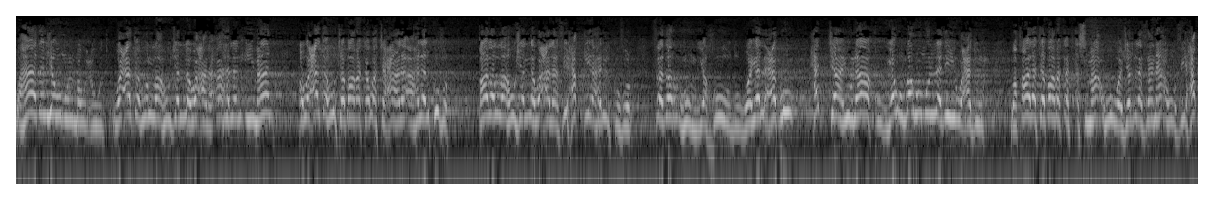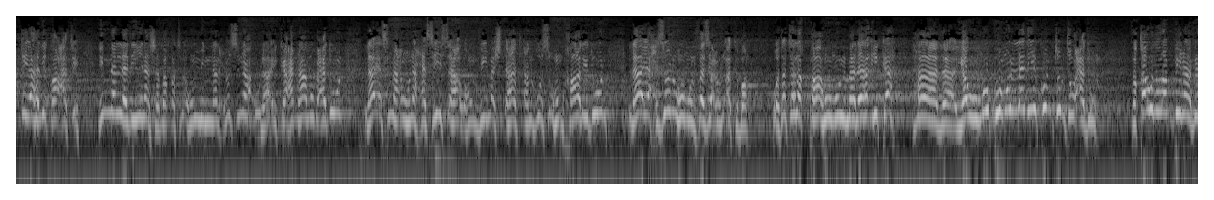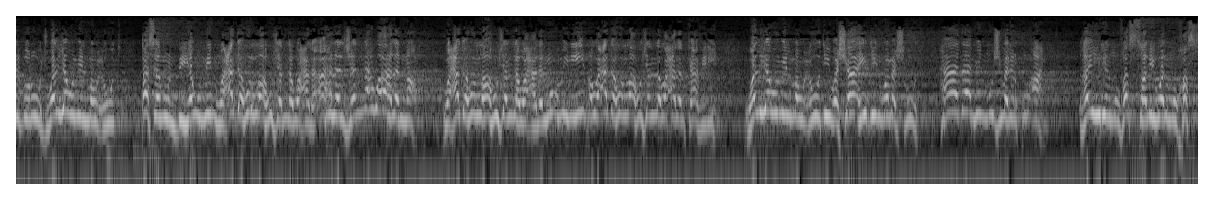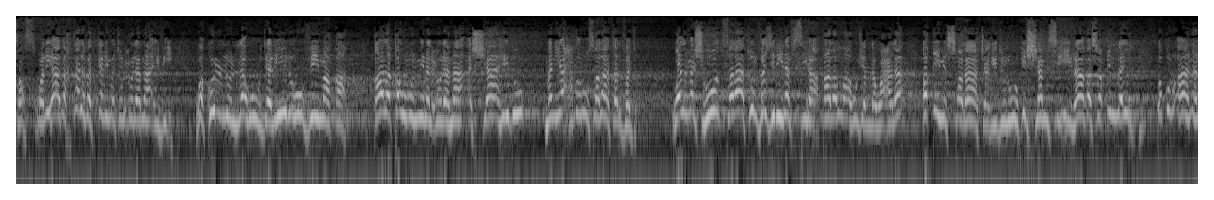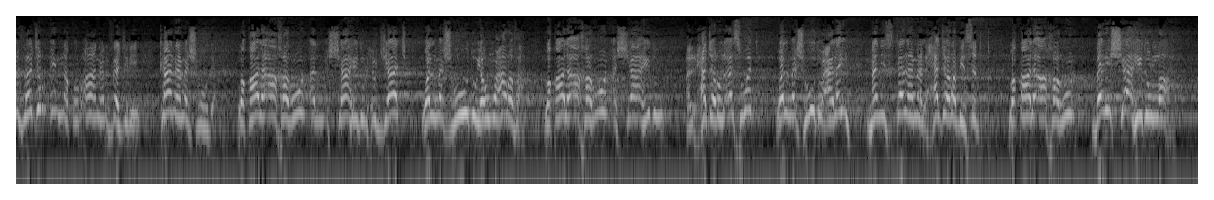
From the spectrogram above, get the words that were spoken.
وهذا اليوم الموعود وعده الله جل وعلا أهل الإيمان ووعده تبارك وتعالى أهل الكفر. قال الله جل وعلا في حق أهل الكفر فذرهم يخوضوا ويلعبوا حتى يلاقوا يومهم الذي يوعدون. وقال تباركت أسماؤه وجل ثناؤه في حق أهل طاعته إن الذين سبقت لهم منا الحسنى أولئك عنها مبعدون. لا يسمعون حسيسها وهم فيما اشتهت أنفسهم خالدون. لا يحزنهم الفزع الأكبر. وتتلقاهم الملائكة هذا يومكم الذي كنتم توعدون. فقول ربنا في البروج واليوم الموعود قسم بيوم وعده الله جل وعلا أهل الجنة وأهل النار. وعده الله جل وعلا المؤمنين ووعده الله جل وعلا الكافرين. واليوم الموعود وشاهد ومشهود هذا من مجمل القرآن. غير المفصل والمخصص ولهذا اختلفت كلمة العلماء فيه. وكل له دليله فيما قال. قال قوم من العلماء الشاهد من يحضر صلاة الفجر والمشهود صلاة الفجر نفسها. قال الله جل وعلا أقم الصلاة لدلوك الشمس إلى غسق الليل وقرآن الفجر إن قرآن الفجر كان مشهودا. وقال آخرون الشاهد الحجاج والمشهود يوم عرفة. وقال آخرون الشاهد الحجر الأسود والمشهود عليه من استلم الحجر بصدق. وقال آخرون بل الشاهد الله.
